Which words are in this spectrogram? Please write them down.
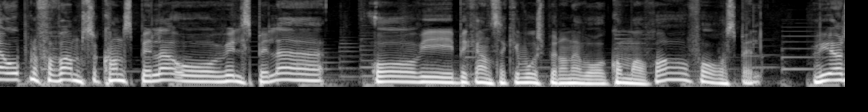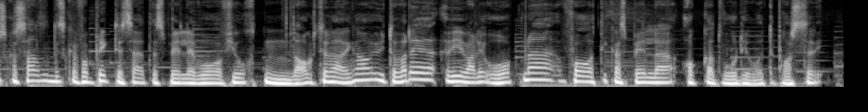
er åpne for hvem som kan spille og vil spille, og vi begrenser ikke hvor spillerne våre kommer fra for å spille. Vi ønsker selv at de skal forplikte seg til å spille våre 14 lagturneringer. Utover det er vi veldig åpne for at de kan spille akkurat hvor de måtte passe dem.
